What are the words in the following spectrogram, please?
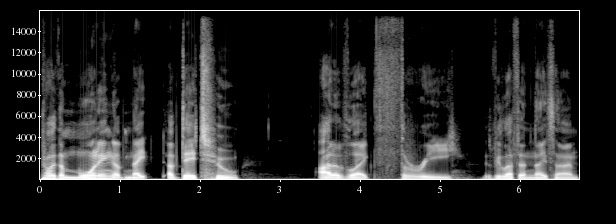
probably the morning of night of day two, out of like three because We left at nighttime,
